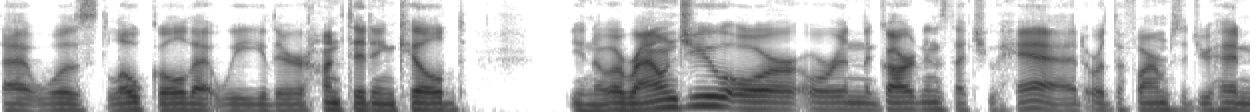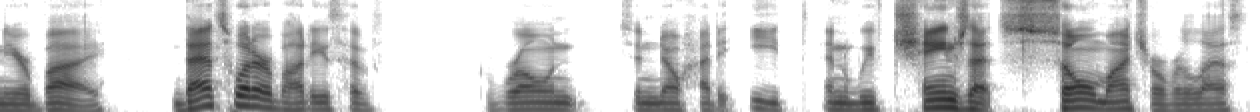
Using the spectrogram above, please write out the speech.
that was local, that we either hunted and killed, you know, around you, or or in the gardens that you had, or the farms that you had nearby. That's what our bodies have grown to know how to eat, and we've changed that so much over the last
